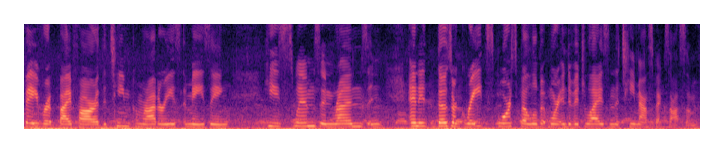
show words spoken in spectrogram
favorite by far. The team camaraderie is amazing he swims and runs and and it, those are great sports but a little bit more individualized and the team aspect's awesome.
